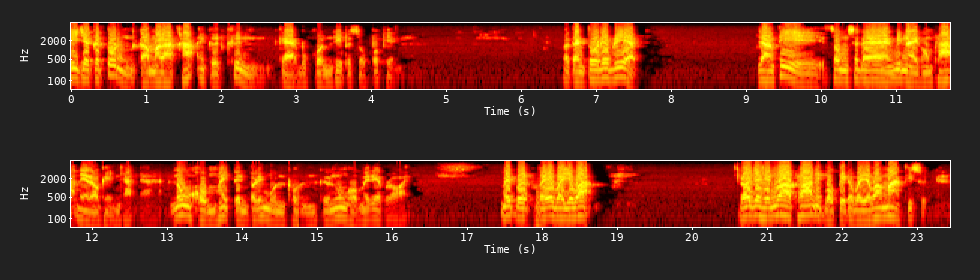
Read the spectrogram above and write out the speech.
ที่จะกระตุ้นกรรมราคะให้เกิดขึ้น แก่บุคคลที่ประสบพบเห็นพอแต่งตัวเรียบๆอย่างที่ทรงแสดงวินัยของพระเนี่ยเราเห็นชัดนะนุ่งห่มให้เป็นปริมุนทนคือนุ่งห่มไม่เรียบร้อย ไม่เปิดเผยอวัยวะ เราจะเห็นว่าพระนี่ปกปิดอวัยวะมากที่สุดนะ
